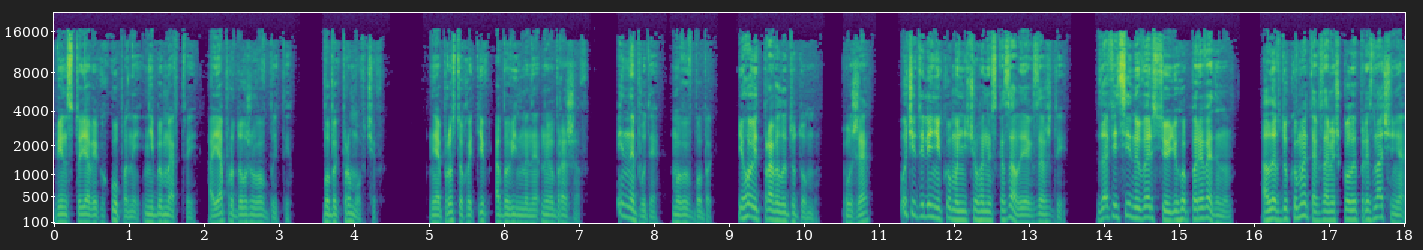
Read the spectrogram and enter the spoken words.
Він стояв як окупаний, ніби мертвий, а я продовжував бити. Бобик промовчав. Я просто хотів, аби він мене не ображав. Він не буде, мовив Бобик. Його відправили додому. Уже? Учителі нікому нічого не сказали, як завжди. За офіційною версією його переведено, але в документах замість школи призначення,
